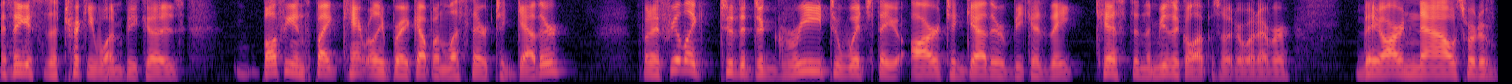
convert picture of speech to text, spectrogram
I think this is a tricky one because Buffy and Spike can't really break up unless they're together. But I feel like to the degree to which they are together because they kissed in the musical episode or whatever, they are now sort of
